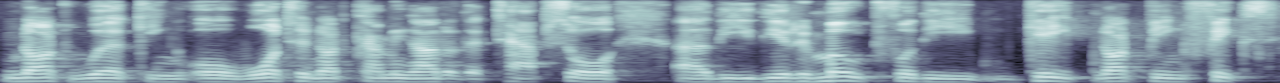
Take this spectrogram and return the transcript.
not working or water not coming out of the taps or uh, the, the remote for the gate not being fixed,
